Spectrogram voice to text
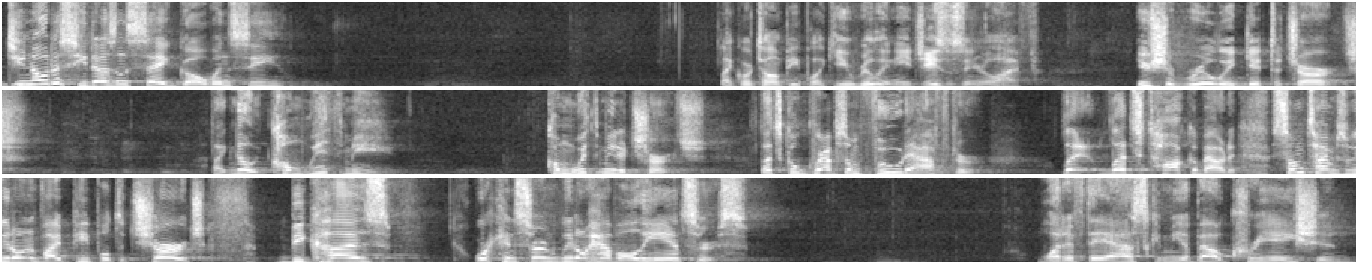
Do you notice he doesn't say, Go and see? Like we're telling people, like, you really need Jesus in your life. You should really get to church. Like, no, come with me. Come with me to church. Let's go grab some food after. Let, us talk about it. Sometimes we don't invite people to church because we're concerned we don't have all the answers. What if they ask me about creation?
